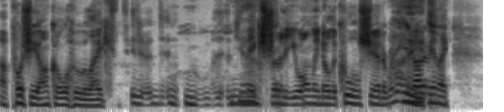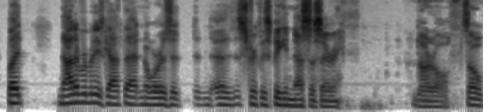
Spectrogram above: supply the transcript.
a pushy uncle who like makes sure that you only know the cool shit, or you know what I mean. Like, but not everybody's got that, nor is it uh, strictly speaking necessary. Not at all. So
